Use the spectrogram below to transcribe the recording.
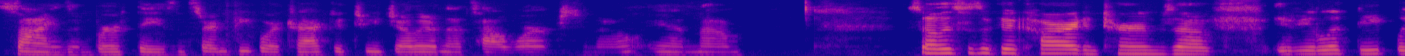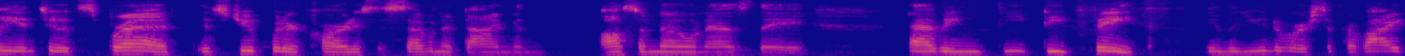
signs and birthdays. And certain people are attracted to each other, and that's how it works, you know. And um, so this is a good card in terms of if you look deeply into its spread, its Jupiter card is the Seven of Diamond, also known as the having deep, deep faith in the universe to provide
